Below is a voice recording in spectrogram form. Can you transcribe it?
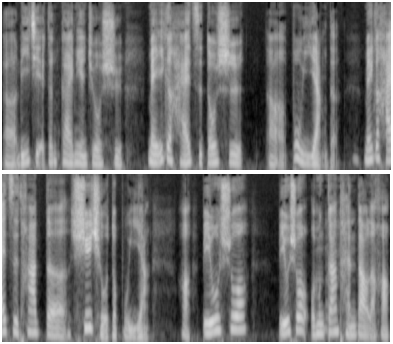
呃理解跟概念，就是每一个孩子都是呃不一样的。每个孩子他的需求都不一样，好，比如说，比如说我们刚谈到了哈，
